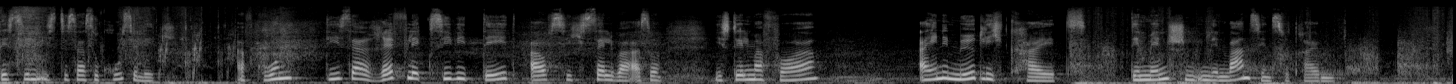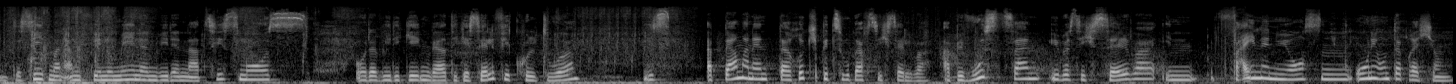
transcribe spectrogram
deswegen ist es auch so gruselig. Aufgrund dieser Reflexivität auf sich selber. Also ich stelle mir vor, eine Möglichkeit, den Menschen in den Wahnsinn zu treiben. Und das sieht man an Phänomenen wie den Narzissmus oder wie die gegenwärtige Selfie-Kultur, ist ein permanenter Rückbezug auf sich selber, ein Bewusstsein über sich selber in feinen Nuancen, ohne Unterbrechung.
